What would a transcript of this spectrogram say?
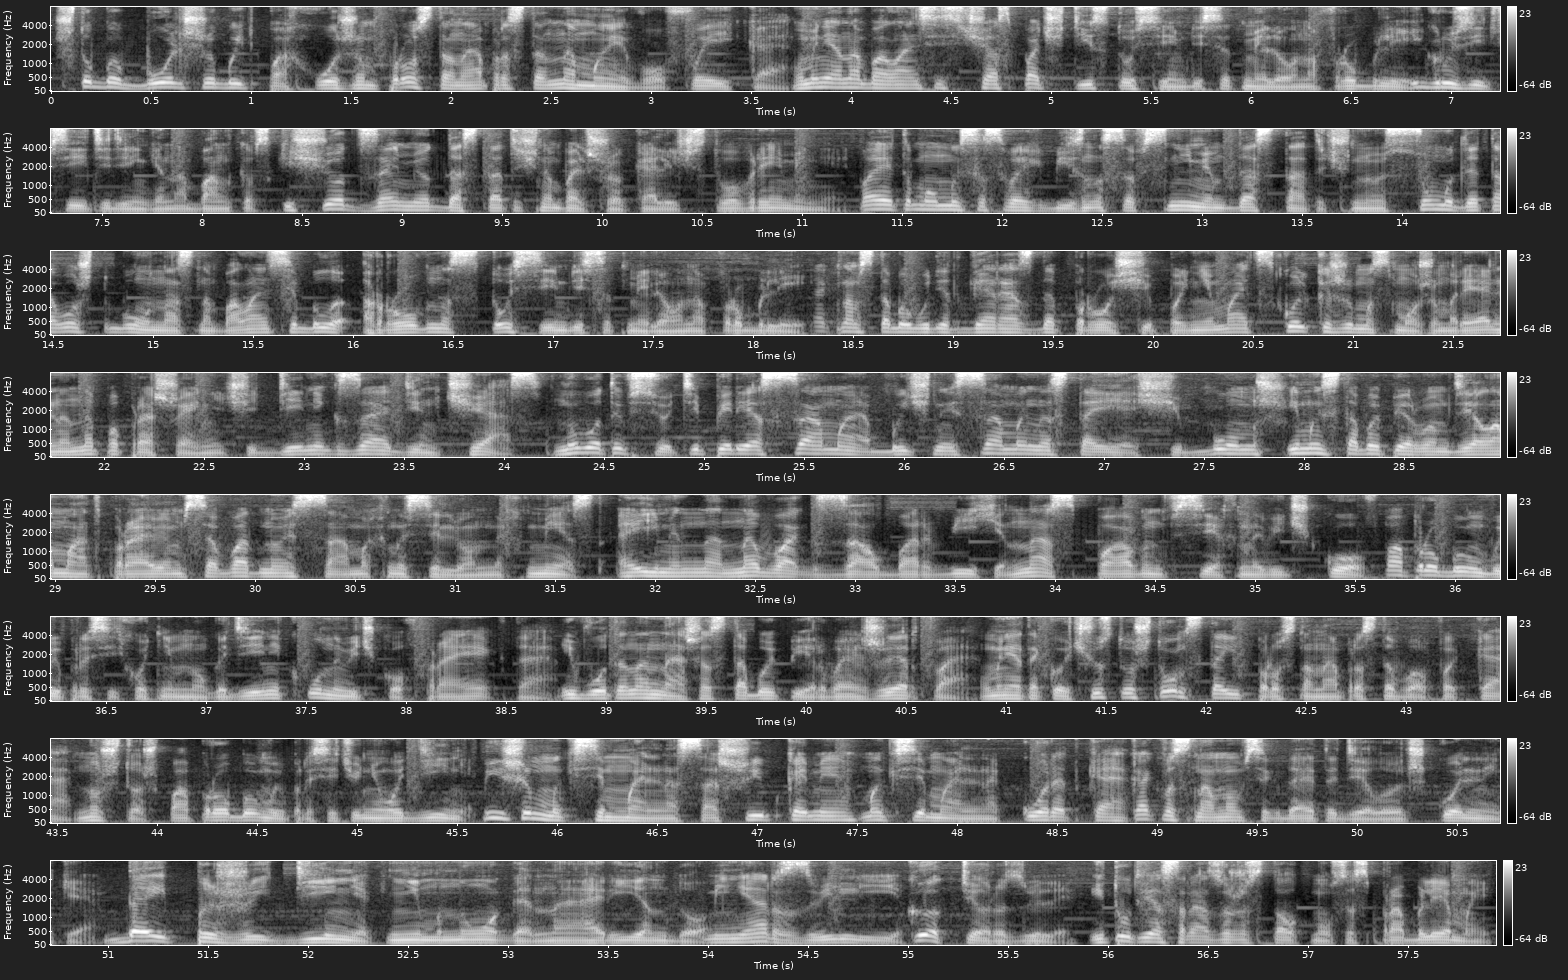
чтобы больше быть похожим просто-напросто на моего фейка. У меня на балансе сейчас почти 170 миллионов рублей, и грузить все эти деньги на банковский счет займет достаточно большое количество времени. Поэтому мы со своих бизнесов снимем достаточную сумму для того, чтобы у нас на балансе было ровно 170 миллионов рублей. Так нам с тобой будет гораздо проще понимать, сколько же мы сможем реально напопрошайничать денег за один час. Ну вот и все, теперь я самый обычный, самый настоящий бомж, и мы с тобой первым делом отправимся в одно из самых населенных мест, а именно на вокзал Барвихи, на спавн всех новичков. Попробуем выпросить хоть немного денег у новичков проекта. И вот она наша с тобой первая жертва. У меня такое чувство, что он стоит просто-напросто в АФК. Ну что ж, попробуем выпросить у него денег. Пишем максимально с ошибками, максимально коротко, как в основном всегда это делают школьники. Дай пожить денег немного на аренду. Меня развели. Как тебя развели? И тут я сразу же столкнулся с проблемой.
